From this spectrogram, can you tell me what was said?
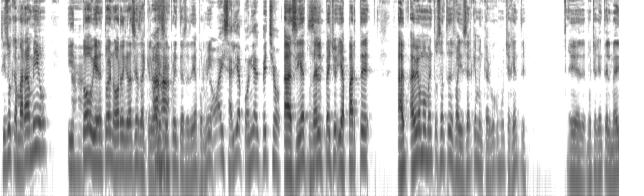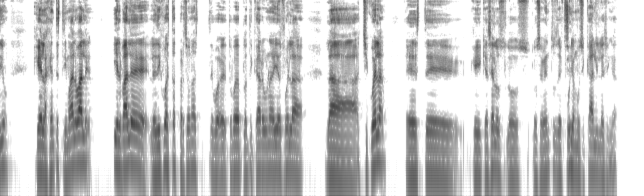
se hizo camarada mío. Y todo bien, todo en orden, gracias a que el Vale siempre intercedía por mí. No, ahí salía, ponía el pecho. Así es, pues el pecho. Y aparte, había momentos antes de fallecer que me encargó con mucha gente, eh, mucha gente del medio, que la gente estimaba al Vale. Y el Vale le dijo a estas personas, te voy, a platicar, una de ellas fue la, la chicuela, este, que, que hacía los, los, los, eventos de furia musical y la chingada.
